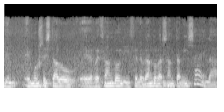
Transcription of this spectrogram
Bien, hemos estado eh, rezando y celebrando la Santa Misa en la,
